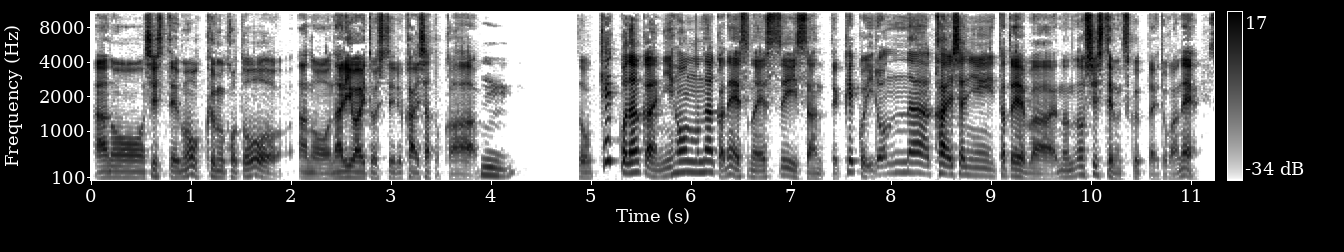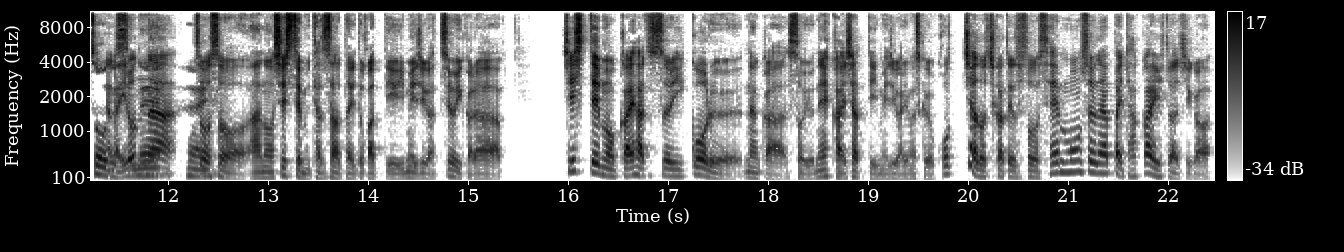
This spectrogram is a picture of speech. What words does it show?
あの、システムを組むことを、あの、なりわいとしている会社とか、うん。そう結構なんか日本のなんかね、その SE さんって結構いろんな会社に、例えばののシステム作ったりとかね、そうですね。なんかいろんな、はい。そうそう、あのシステムに携わったりとかっていうイメージが強いから、システムを開発するイコール、なんかそういうね、会社っていうイメージがありますけど、こっちはどっちかというと、その専門性のやっぱり高い人たちが、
